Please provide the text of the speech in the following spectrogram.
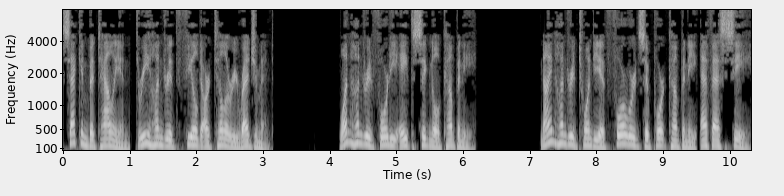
2nd Battalion, 300th Field Artillery Regiment. 148th Signal Company. 920th Forward Support Company FSC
